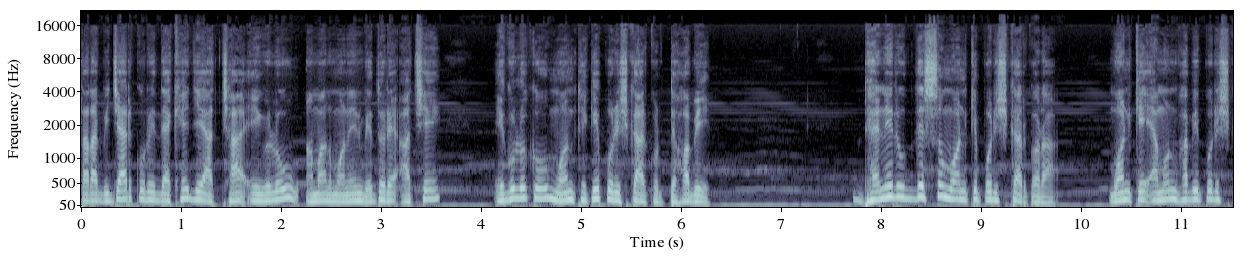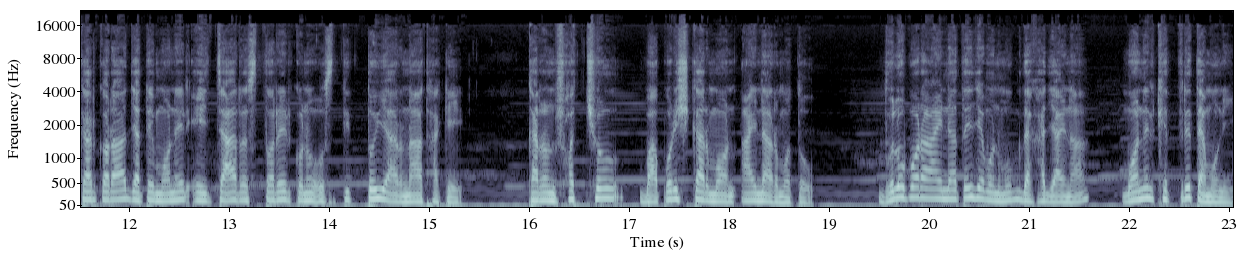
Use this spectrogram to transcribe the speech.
তারা বিচার করে দেখে যে আচ্ছা এগুলোও আমার মনের ভেতরে আছে, এগুলোকেও মন থেকে পরিষ্কার করতে হবে। ধ্যানের উদ্দেশ্য মনকে পরিষ্কার করা। মনকে এমনভাবে পরিষ্কার করা যাতে মনের এই চার স্তরের কোনো অস্তিত্বই আর না থাকে। কারণ স্বচ্ছ বা পরিষ্কার মন আয়নার মতো। ধুলো পড়া আয়নাতে যেমন মুখ দেখা যায় না মনের ক্ষেত্রে তেমনই।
